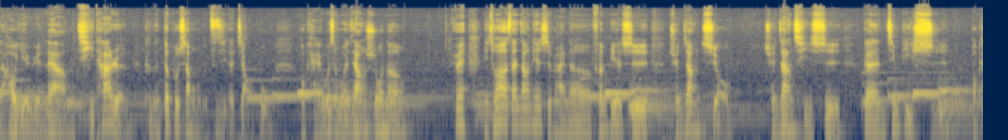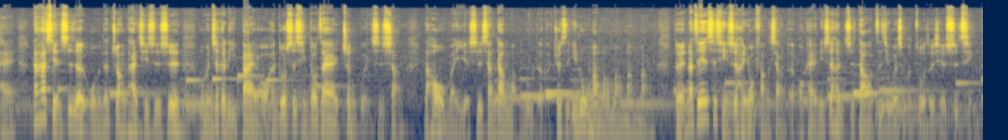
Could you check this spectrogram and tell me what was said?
然后也原谅其他人可能跟不上我们自己的脚步。OK，为什么会这样说呢？因为你抽到三张天使牌呢，分别是权杖九、权杖骑士。跟金币十，OK，那它显示的我们的状态其实是我们这个礼拜哦，很多事情都在正轨之上，然后我们也是相当忙碌的，就是一路忙忙忙忙忙。对，那这件事情是很有方向的，OK，你是很知道自己为什么做这些事情的。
